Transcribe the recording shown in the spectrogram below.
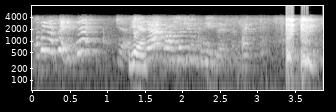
I think that's it, isn't it? Yeah. Yeah, right, shall I do with the music? Okay.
